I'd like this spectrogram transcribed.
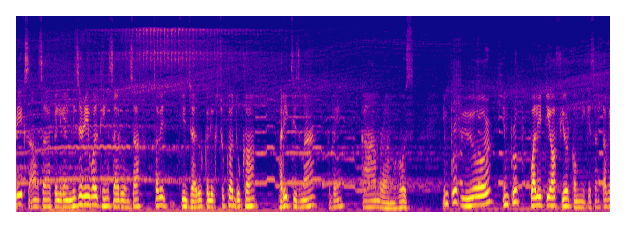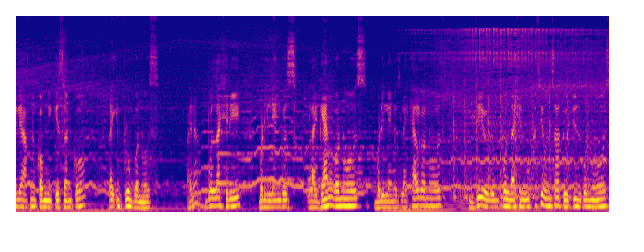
रिक्स आउँछ कहिलेकाहीँ मिजरेबल थिङ्सहरू हुन्छ सबै चिजहरू कहिले सुख दुःख हरेक चिजमा तपाईँ काम रहनुहोस्। Improve your improve quality of your communication तपाईँले आफ्नो कम्युनिकेसनको लाई इम्प्रुभ गर्नुहोस्। होइन? बोल्दाखेरि बडी ल्याङ्ग्वेजलाई ध्यान गर्नुहोस् बडी ल्याङ्ग्वेजलाई ख्याल गर्नुहोस् जे बोल्दाखेरि ऊ खुसी हुन्छ त्यो चिज बोल्नुहोस्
